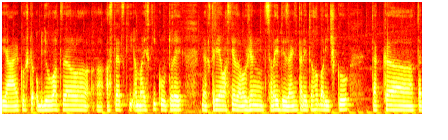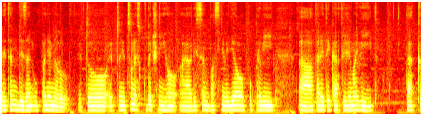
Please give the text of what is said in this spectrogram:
já jakožto obdivovatel astécké a majské kultury, na který je vlastně založen celý design tady toho balíčku, tak tady ten design úplně miluju. Je to, je to něco neskutečného a já když jsem vlastně viděl poprvé tady ty karty, že mají výjít, tak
